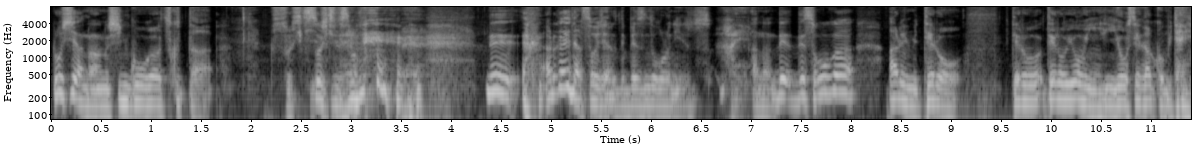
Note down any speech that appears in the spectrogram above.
ロシアのあの侵攻が作った組織ですよね。でアルカイダはそうじゃなくて別のところにいる、はい、あのででそこがある意味テロテロテロ要員養成学校みたいに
